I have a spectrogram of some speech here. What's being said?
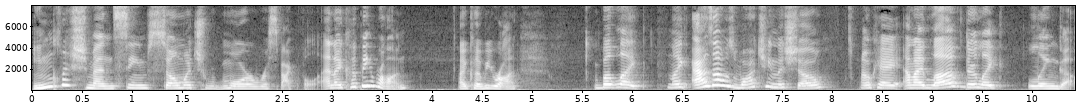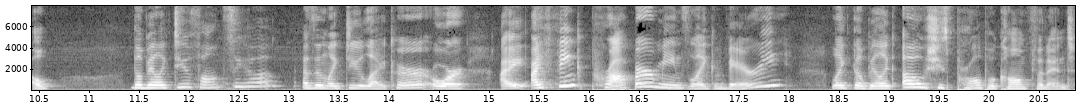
Englishmen seem so much more respectful. And I could be wrong. I could be wrong. But like like as I was watching the show, okay, and I love their like lingo. They'll be like, "Do you fancy her?" As in like, "Do you like her?" or I I think proper means like very. Like they'll be like, "Oh, she's proper confident."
